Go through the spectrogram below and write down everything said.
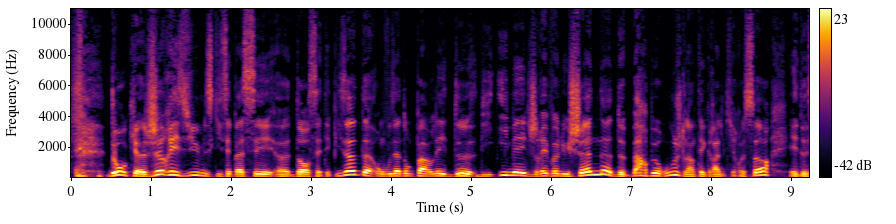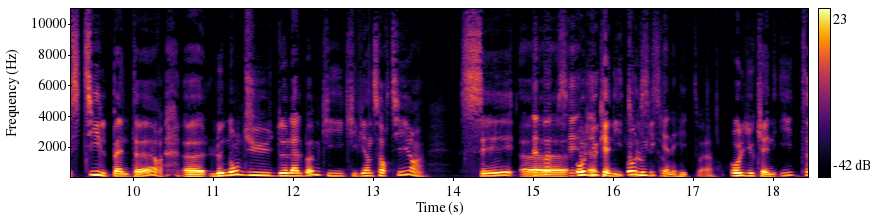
Donc, euh, je résume ce qui s'est passé euh, dans cet épisode. On vous a donc parlé de The Image Revolution, de Barbe Rouge, l'intégrale qui ressort, et de Steel Panther. Euh, le nom du de l'album qui, qui vient de sortir, c'est euh, All You Can Eat. All oui, You. Can Hit voilà All You Can Eat,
